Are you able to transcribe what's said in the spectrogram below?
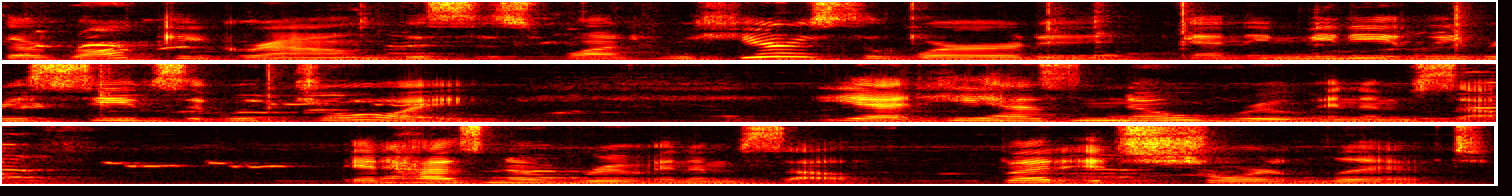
the rocky ground, this is one who hears the word and and immediately receives it with joy. Yet he has no root in himself. It has no root in himself, but it's short lived.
